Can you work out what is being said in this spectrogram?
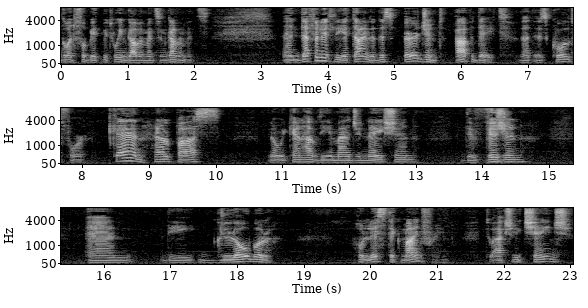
God forbid, between governments and governments and definitely a time that this urgent update that is called for can help us. You know we can have the imagination the vision and the global holistic mind frame to actually change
